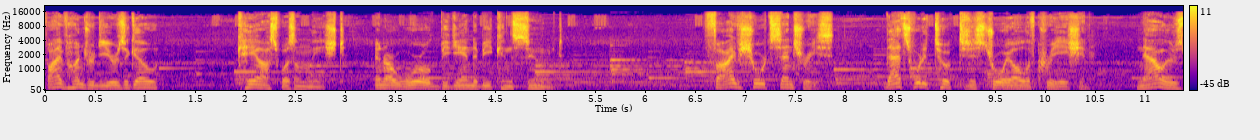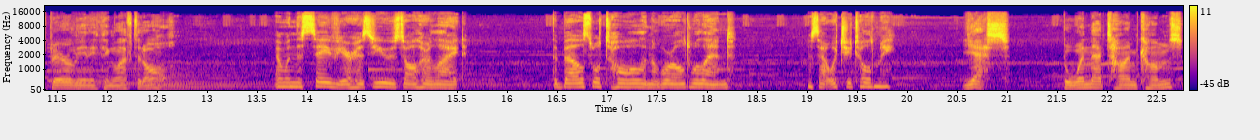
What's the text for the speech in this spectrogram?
Five hundred years ago, chaos was unleashed, and our world began to be consumed. Five short centuries. That's what it took to destroy all of creation. Now there's barely anything left at all. And when the Savior has used all her light, the bells will toll and the world will end. Is that what you told me? Yes. But when that time comes,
